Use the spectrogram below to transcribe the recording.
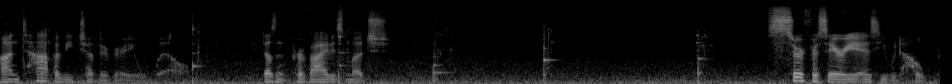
on top of each other very well. It doesn't provide as much surface area as you would hope.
